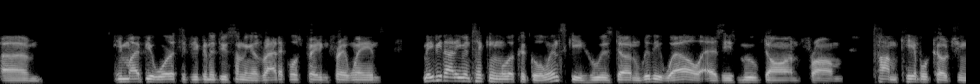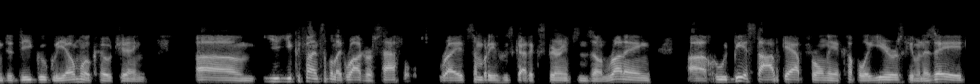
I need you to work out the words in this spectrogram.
Um, he might be worth if you're going to do something as radical as trading Trae Waynes maybe not even taking a look at Glowinski, who has done really well as he's moved on from Tom Cable coaching to DeGuglielmo coaching. Um, you, you could find someone like Roger Saffold, right? Somebody who's got experience in zone running, uh, who would be a stopgap for only a couple of years given his age,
